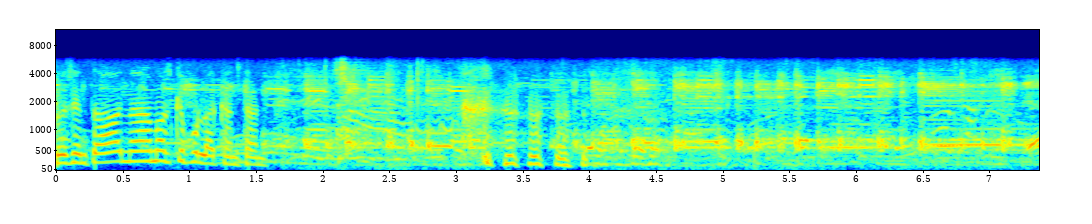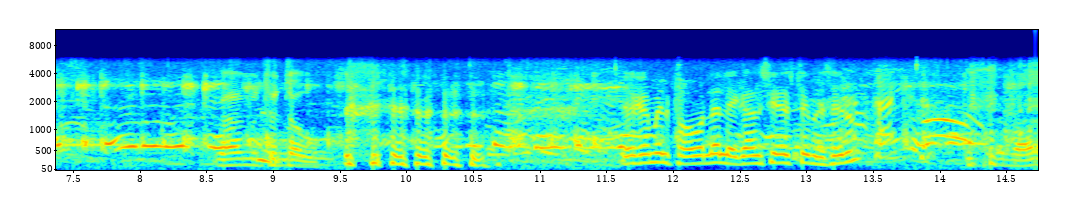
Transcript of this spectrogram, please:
Presentada nada más que por la cantante. Mucho. Déjame el favor la elegancia de este mesero. Por favor.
